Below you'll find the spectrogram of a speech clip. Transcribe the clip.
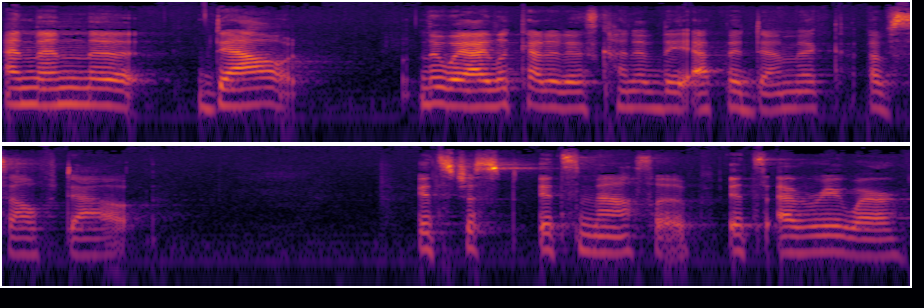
And then the doubt, the way I look at it is kind of the epidemic of self doubt. It's just, it's massive, it's everywhere.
